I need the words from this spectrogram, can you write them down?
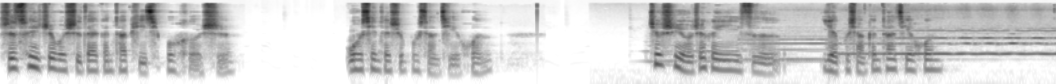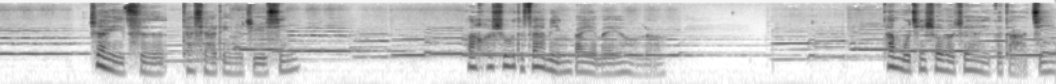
是翠芝，我实在跟他脾气不合适。我现在是不想结婚，就是有这个意思，也不想跟他结婚。这一次，他下定了决心，把话说的再明白也没有了。他母亲受了这样一个打击，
